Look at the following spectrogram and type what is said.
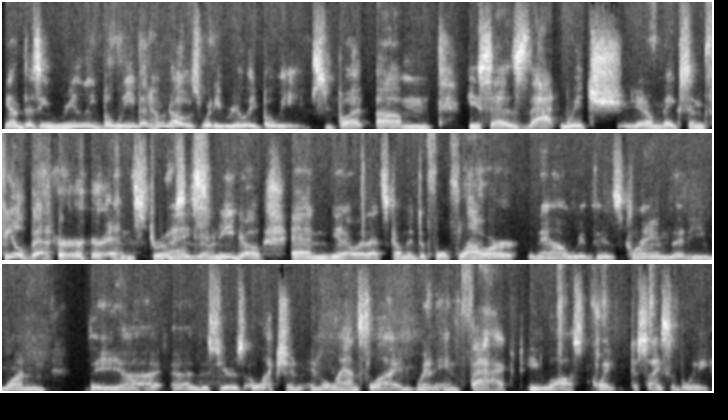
you know, does he really believe it? Who knows what he really believes? But um, he says that which you know makes him feel better and strokes right. his own ego, and you know that's come into full flower now with his claim that he won the uh, uh, this year's election in a landslide, when in fact he lost quite decisively.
